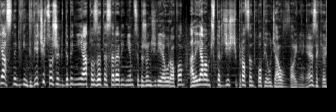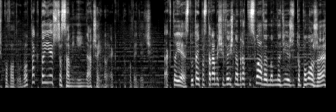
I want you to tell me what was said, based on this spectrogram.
jasny gwint. Wiecie co, że gdyby nie ja, to ZSRR i Niemcy by rządzili Europą, ale ja mam 40% chłopie udziału w wojnie, nie? Z jakiegoś powodu. No tak to jest czasami nie inaczej, no jakby to powiedzieć. Tak to jest. Tutaj postaramy się wejść na Bratysławę. Mam nadzieję, że to pomoże,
